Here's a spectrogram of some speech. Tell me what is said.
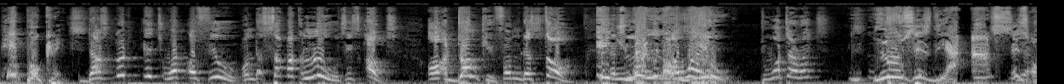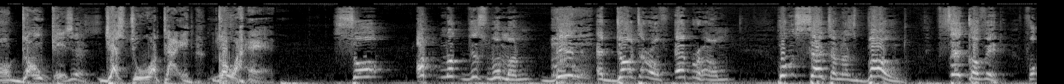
"Hypocrites." does not each one of you on the Sabbath lose his ox or a donkey from the store Each and lead one it of away you. To water it? loses their asses Yes. or donkeys Yes. just to water it. Go ahead. So ought not this woman, being a daughter of Abraham, whom Satan has bound, think of it, for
